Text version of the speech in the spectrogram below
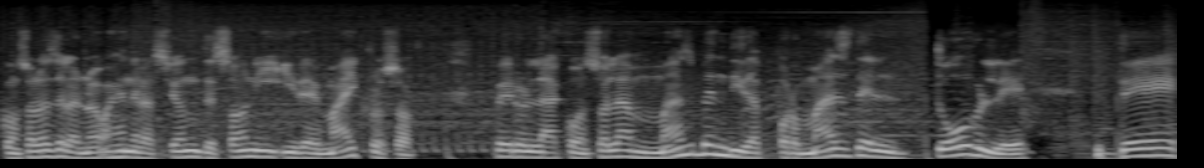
consolas de la nueva generación de Sony y de Microsoft, pero la consola más vendida por más del doble de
